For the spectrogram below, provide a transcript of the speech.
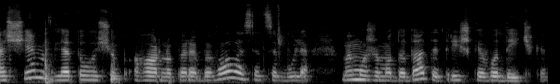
А ще для того, щоб гарно перебивалася цибуля, ми можемо додати трішки водички.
